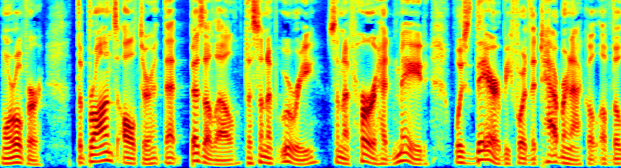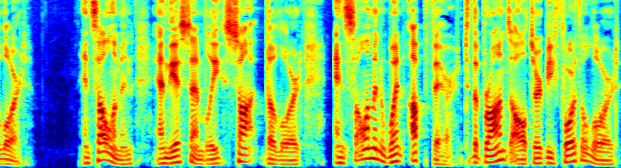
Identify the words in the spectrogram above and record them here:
Moreover, the bronze altar that Bezalel, the son of Uri, son of Hur, had made was there before the tabernacle of the Lord. And Solomon and the assembly sought the Lord, and Solomon went up there to the bronze altar before the Lord,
